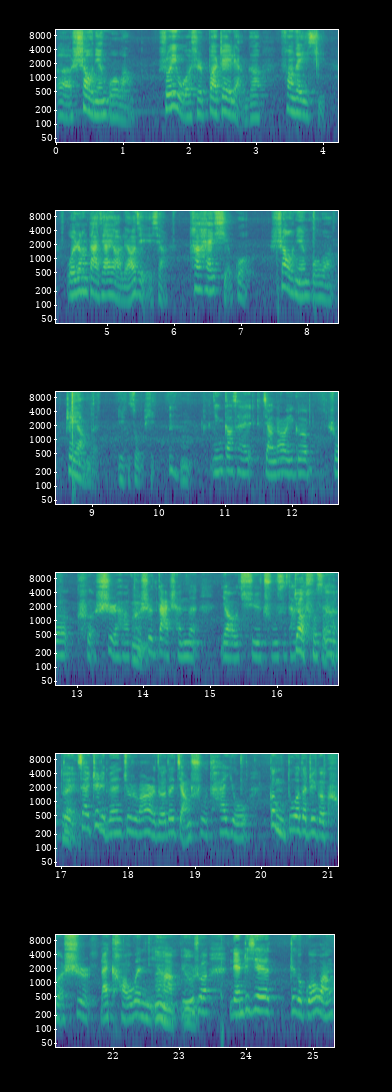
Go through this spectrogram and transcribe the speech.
呃少年国王。所以我是把这两个放在一起，我让大家要了解一下，他还写过《少年国王》这样的一个作品。嗯嗯。您刚才讲到一个说，可是哈，可是大臣们要去处死他，要处死他。对，在这里边就是王尔德的讲述，他有更多的这个可是来拷问你哈，比如说连这些。这个国王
